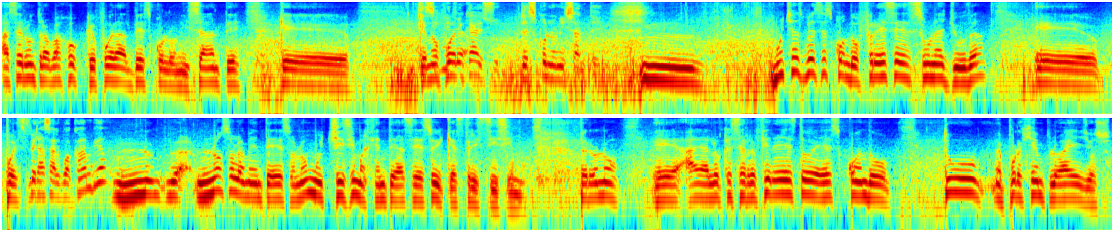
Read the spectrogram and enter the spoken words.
hacer un trabajo que fuera descolonizante, que, que no fuera... eso, descolonizante? Mm, Muchas veces cuando ofreces una ayuda, eh, pues... ¿Esperas algo a cambio? No, solamente eso, ¿no? Muchísima gente hace eso y que es tristísimo. Pero no, eh, a, lo que se refiere esto es cuando tú, por ejemplo, a ellos,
